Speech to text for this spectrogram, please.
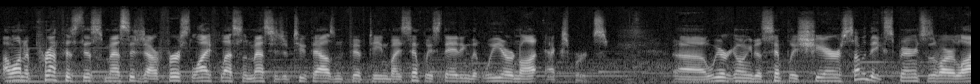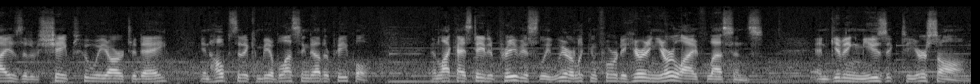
I want to preface this message, our first life lesson message of 2015, by simply stating that we are not experts. Uh, we are going to simply share some of the experiences of our lives that have shaped who we are today in hopes that it can be a blessing to other people. And like I stated previously, we are looking forward to hearing your life lessons and giving music to your song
